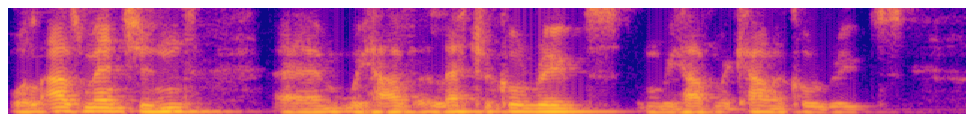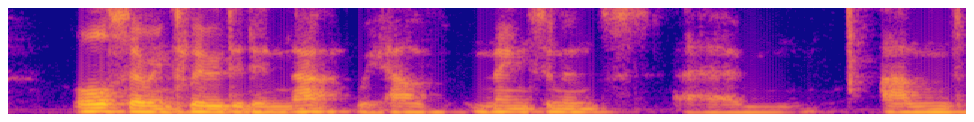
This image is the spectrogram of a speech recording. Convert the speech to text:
Well, as mentioned, um, we have electrical routes and we have mechanical routes. Also included in that, we have maintenance um, and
